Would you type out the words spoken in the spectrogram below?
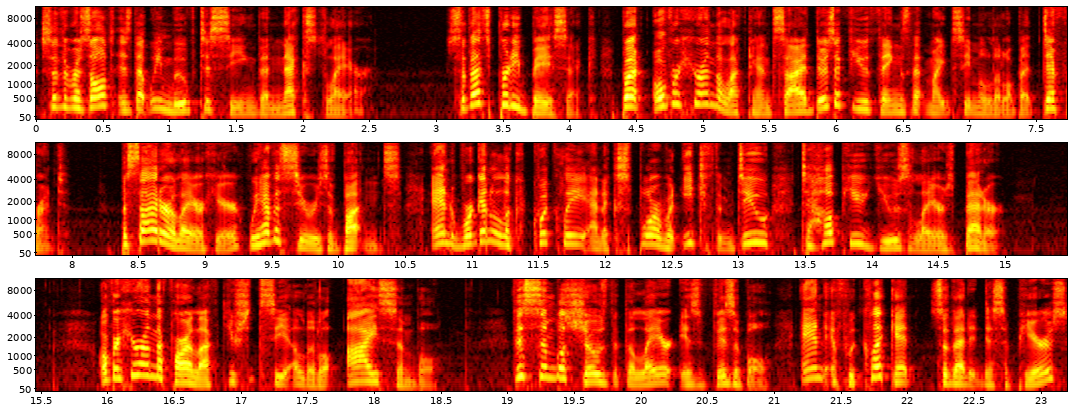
so the result is that we move to seeing the next layer. So that's pretty basic, but over here on the left hand side, there's a few things that might seem a little bit different. Beside our layer here, we have a series of buttons, and we're going to look quickly and explore what each of them do to help you use layers better. Over here on the far left, you should see a little eye symbol. This symbol shows that the layer is visible, and if we click it so that it disappears,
